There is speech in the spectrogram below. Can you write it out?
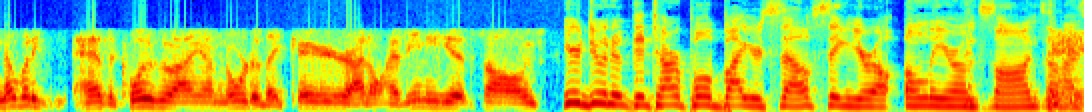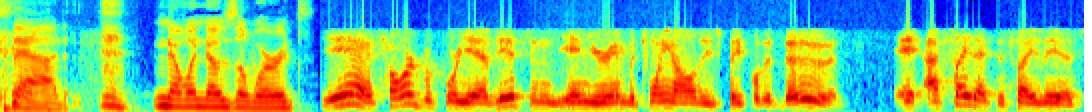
Nobody has a clue who I am, nor do they care. I don't have any hit songs. You're doing a guitar pull by yourself, singing your only your own songs. Oh, how sad. no one knows the words. Yeah, it's hard before you have hits, and, and you're in between all these people that do. And it, I say that to say this:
